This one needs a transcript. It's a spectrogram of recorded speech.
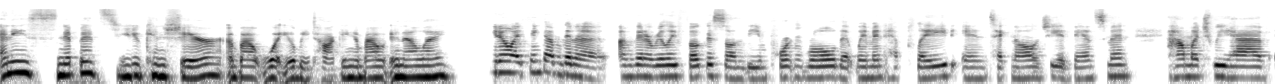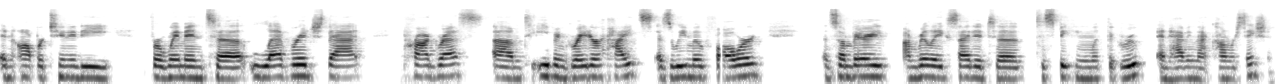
any snippets you can share about what you'll be talking about in LA? You know, I think I'm gonna I'm gonna really focus on the important role that women have played in technology advancement, how much we have an opportunity for women to leverage that progress um, to even greater heights as we move forward. And so I'm very I'm really excited to to speaking with the group and having that conversation.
